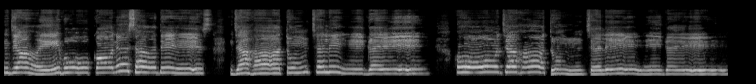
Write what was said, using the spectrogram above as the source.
जाए वो कौन सा देश जहाँ तुम चले गए हो, जहाँ तुम चले गए?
